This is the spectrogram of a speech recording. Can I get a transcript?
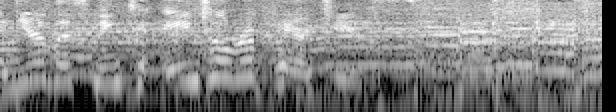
and you're listening to Angel Repair Juice.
